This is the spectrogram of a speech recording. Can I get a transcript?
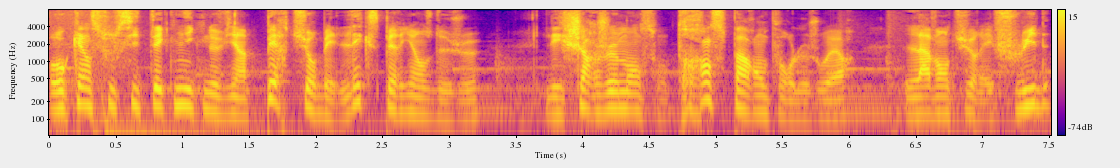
Aucun souci technique ne vient perturber l'expérience de jeu, les chargements sont transparents pour le joueur, l'aventure est fluide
